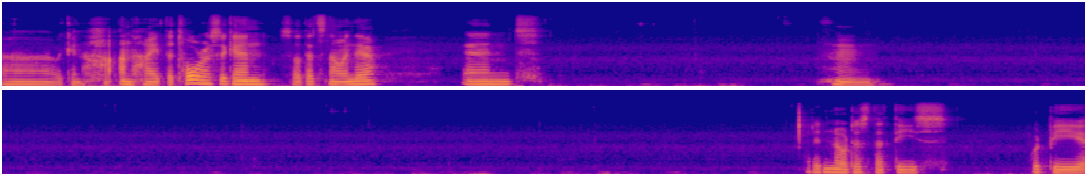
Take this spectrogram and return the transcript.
Uh, we can unhide the torus again, so that's now in there. And Hmm. I didn't notice that these would be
